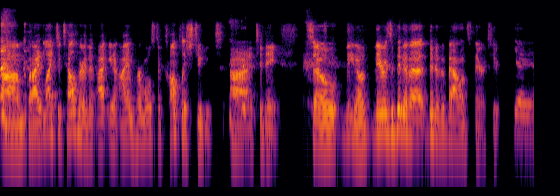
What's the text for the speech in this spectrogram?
Um, but I'd like to tell her that I, you know, I am her most accomplished student uh, to date so you know there is a bit of a bit of a balance there too. Yeah yeah.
